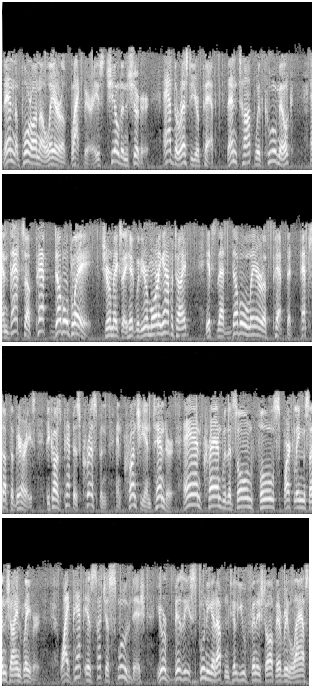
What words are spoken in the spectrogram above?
Then pour on a layer of blackberries, chilled in sugar. Add the rest of your Pep, then top with cool milk, and that's a Pep Double Play. Sure makes a hit with your morning appetite. It's that double layer of pep that peps up the berries because pep is crisp and, and crunchy and tender and crammed with its own full, sparkling sunshine flavor. Why, pep is such a smooth dish, you're busy spooning it up until you've finished off every last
